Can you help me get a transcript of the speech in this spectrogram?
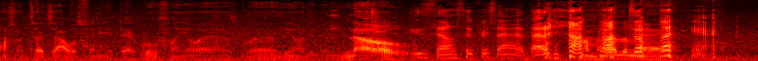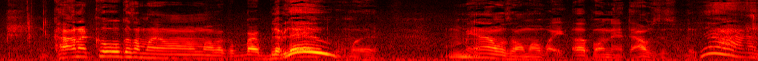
Once I touch, you, I was finna hit that roof on your ass, bro. You don't even know. You sound super sad that I'm hella mad. Kind of cool because I'm like, oh, motherfucker, blah, blah, blah. Like, man, I was on my way up on that. thing. I was just like, yeah,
